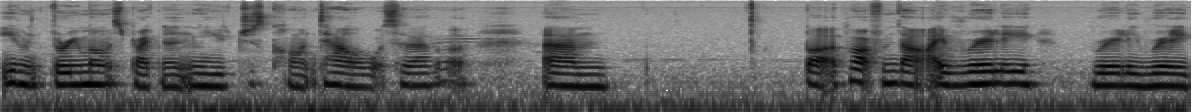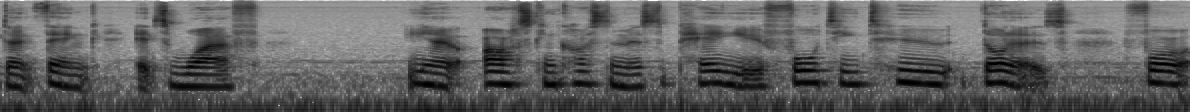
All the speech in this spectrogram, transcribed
even three months pregnant, and you just can't tell whatsoever. Um, but apart from that, I really, really, really don't think it's worth, you know, asking customers to pay you $42 for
